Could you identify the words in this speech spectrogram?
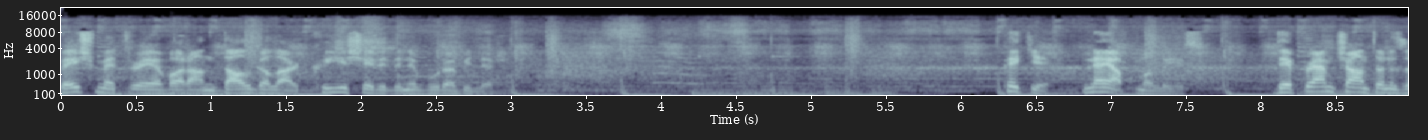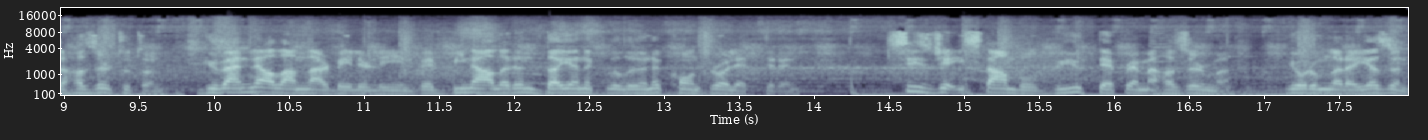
5 metreye varan dalgalar kıyı şeridini vurabilir. Peki, ne yapmalıyız? Deprem çantanızı hazır tutun, güvenli alanlar belirleyin ve binaların dayanıklılığını kontrol ettirin. Sizce İstanbul büyük depreme hazır mı? Yorumlara yazın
